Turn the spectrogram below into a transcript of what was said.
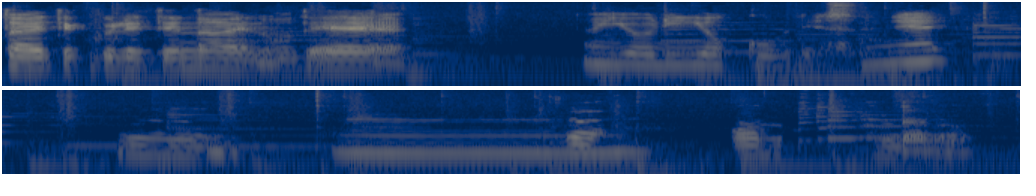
伝えてくれてないので。よりよくですね。うん。うん。あのなんだろう。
